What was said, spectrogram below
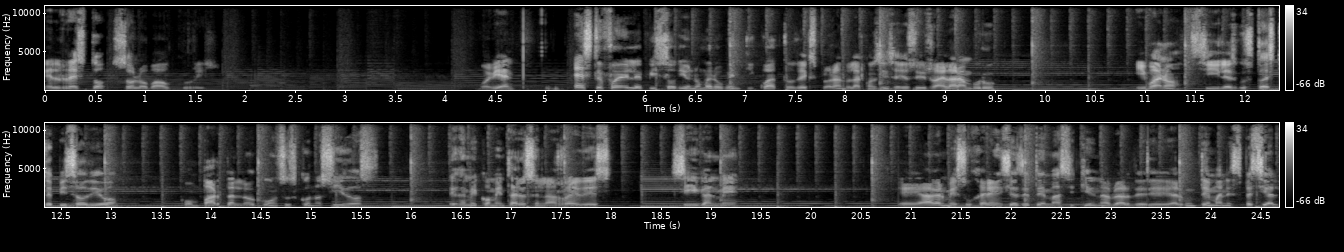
El resto solo va a ocurrir. Muy bien, este fue el episodio número 24 de Explorando la Conciencia. Yo soy Israel Aramburu. Y bueno, si les gustó este episodio, compártanlo con sus conocidos. Déjenme comentarios en las redes. Síganme. Eh, háganme sugerencias de temas si quieren hablar de algún tema en especial.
